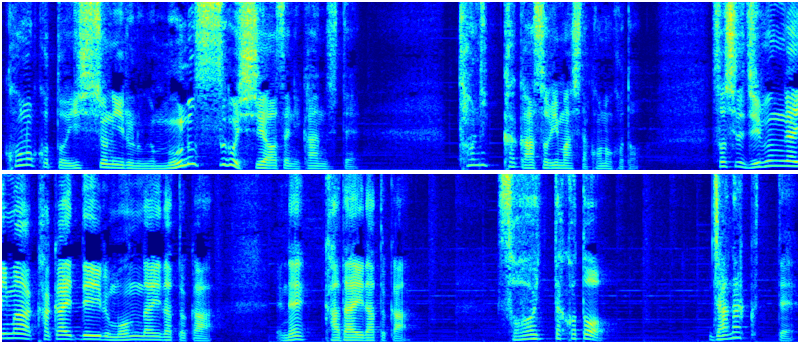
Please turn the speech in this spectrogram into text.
この子と一緒にいるのがものすごい幸せに感じて、とにかく遊びました、この子と。そして自分が今抱えている問題だとか、ね、課題だとか、そういったことじゃなくって、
